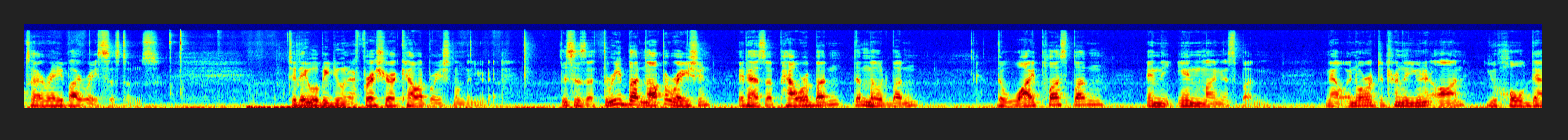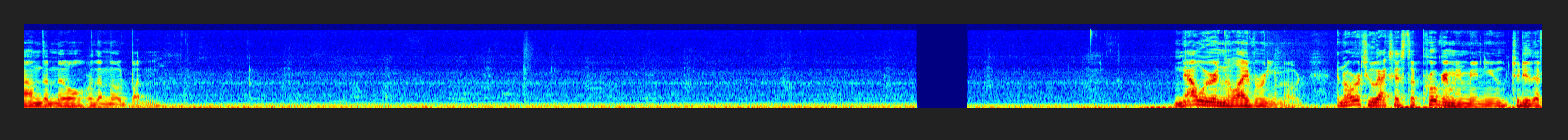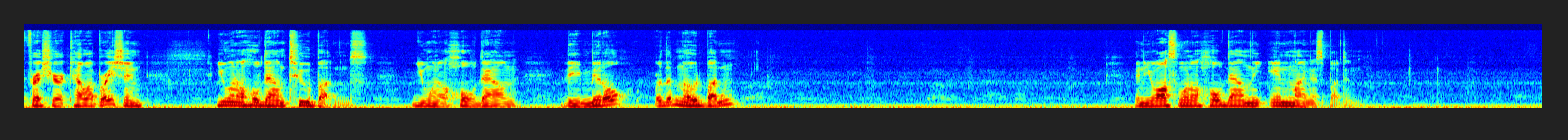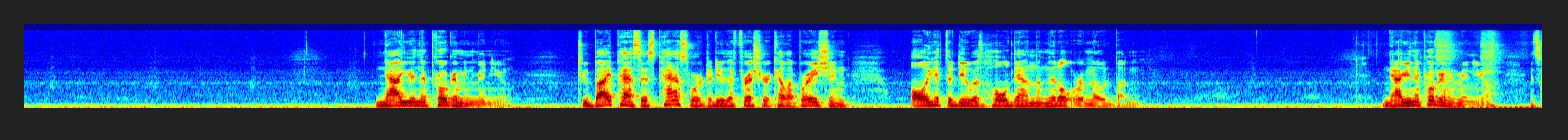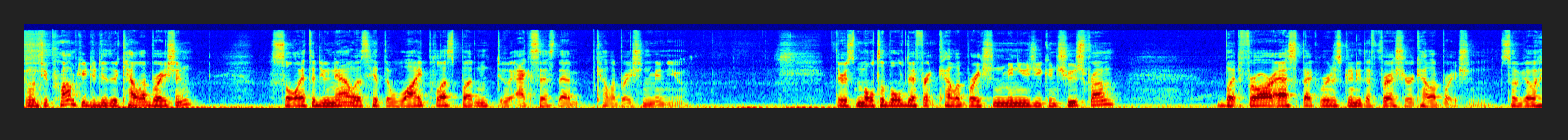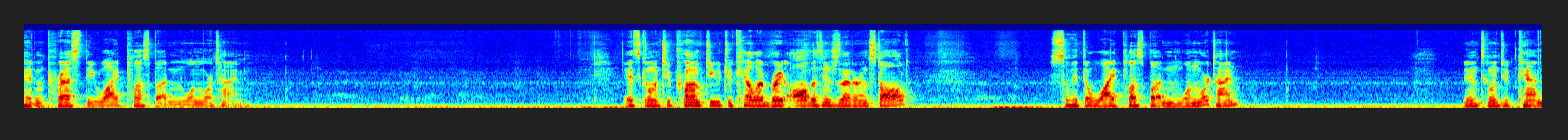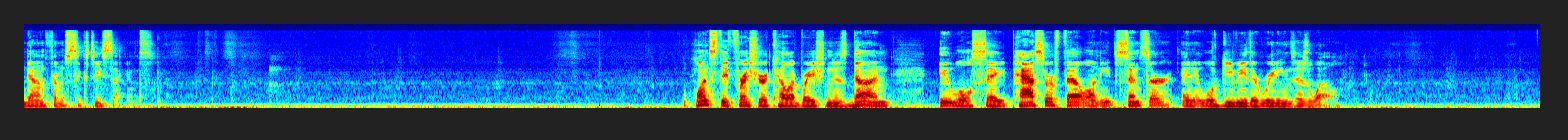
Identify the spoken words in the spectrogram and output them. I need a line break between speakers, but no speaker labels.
the MultiRAE by Rae Systems. Today we'll be doing a fresh air calibration on the unit. This is a three button operation. It has a power button, the mode button, the Y plus button, and the N minus button. Now in order to turn the unit on, you hold down the middle or the mode button. Now we're in the live reading mode. In order to access the programming menu to do the fresh air calibration, you want to hold down two buttons. You want to hold down the middle or the mode button and you also want to hold down the N minus button. Now you're in the programming menu. To bypass this password to do the fresh air calibration, all you have to do is hold down the middle or mode button. Now you're in the programming menu. It's going to prompt you to do the calibration. So all I have to do now is hit the Y plus button to access that calibration menu. There's multiple different calibration menus you can choose from. But for our aspect, we're just going to do the fresh air calibration. So go ahead and press the Y plus button one more time. It's going to prompt you to calibrate all the sensors that are installed. So hit the Y plus button one more time. It's going to count down from 60 seconds. Once the air calibration is done, it will say pass or fail on each sensor and it will give you the readings as well,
